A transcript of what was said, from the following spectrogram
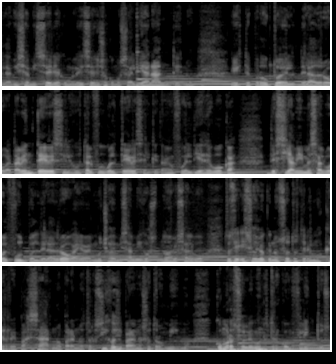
la Villa Miseria, como le dicen ellos, como salían antes, este, producto de, la droga. También Tevez, si les gusta el fútbol, Tevez, el que también fue el 10 de Boca, decía, a mí me salvó el fútbol de la droga, y a muchos de mis amigos no lo salvó. Entonces eso es lo que nosotros tenemos que repasar, ¿no? para nuestros hijos y para nosotros mismos. ¿Cómo resolvemos nuestros conflictos?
